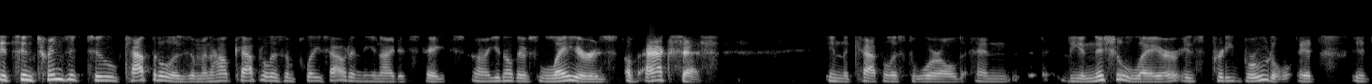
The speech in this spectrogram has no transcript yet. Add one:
it's intrinsic to capitalism and how capitalism plays out in the United States. Uh, you know, there's layers of access in the capitalist world, and the initial layer is pretty brutal. It's it's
